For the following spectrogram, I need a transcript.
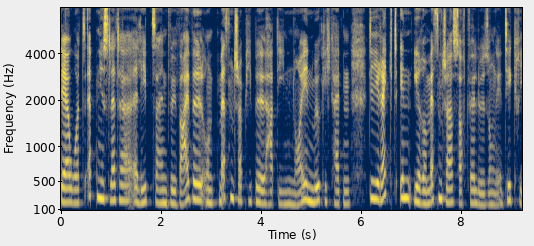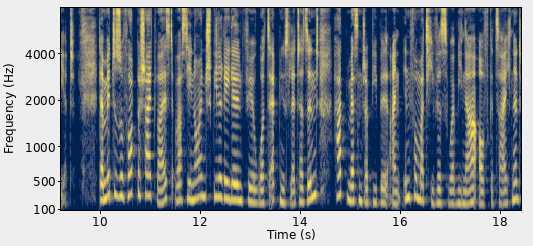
Der WhatsApp-Newsletter erlebt sein Revival und Messenger People hat die neuen Möglichkeiten direkt in ihre Messenger-Softwarelösung integriert. Damit du sofort Bescheid weißt, was die neuen Spielregeln für WhatsApp-Newsletter sind, hat Messenger People ein informatives Webinar aufgezeichnet,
